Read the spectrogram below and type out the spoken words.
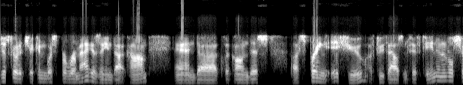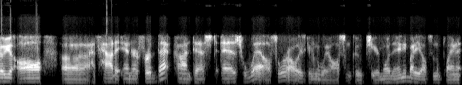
just go to chickenwhisperermagazine.com and uh, click on this uh, spring issue of 2015, and it'll show you all uh, how to enter for that contest as well. So we're always giving away awesome coops here, more than anybody else on the planet,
